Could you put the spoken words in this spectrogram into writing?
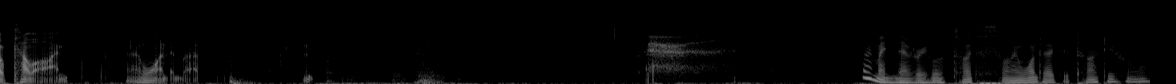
Oh, come on. I wanted that. Why am I never able to talk to someone I want to actually talk to for more?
